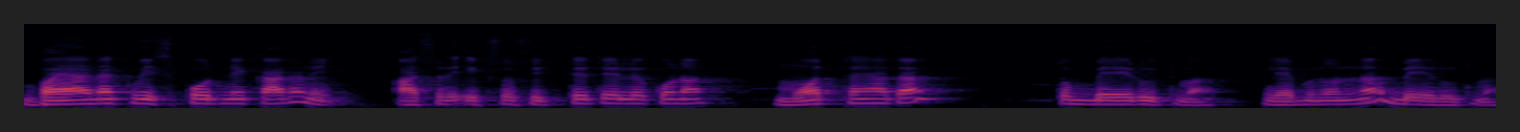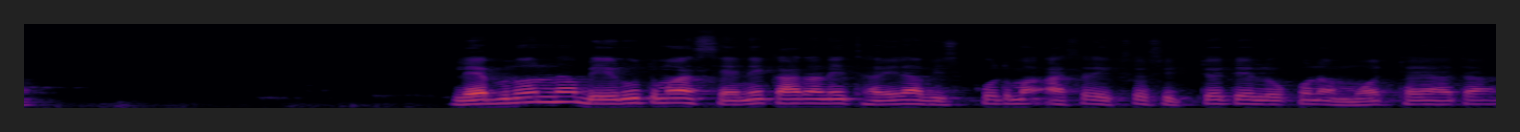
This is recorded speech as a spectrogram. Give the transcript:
ભયાનક વિસ્ફોટને કારણે આશરે એકસો સિત્યોતેર લોકોના મોત થયા હતા? તો બેરૂતમાં, લેબનોનના બેરૂતમાં. લેબનોનના બેરૂતમાં શેને કારણે થયેલા વિસ્ફોટમાં આશરે એકસો સિત્યોતેર લોકોના મોત થયા હતા?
